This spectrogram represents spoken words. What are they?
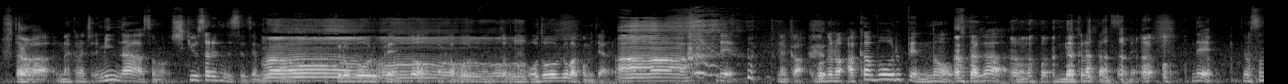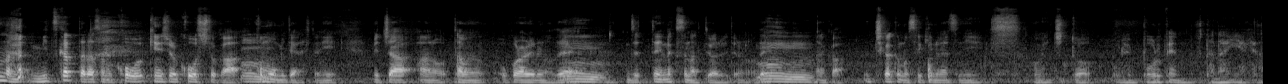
蓋がなくなっちゃってみんなその支給されるんですよ全部。あの黒ボールペンと赤ボールペンとみたいなお道具箱みたいなのあでなんか僕の赤ボールペンの蓋がなくなったんですよね。ででもそんなん見つかったらそのこう研修の講師とかうん。顧問みたいな人にめっちゃあの多分怒られるので、うん。絶対なくすなって言われてるので、うんなんか近くの席のやつに「ごめんちょっと俺ボールペンの蓋ないんやけど」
